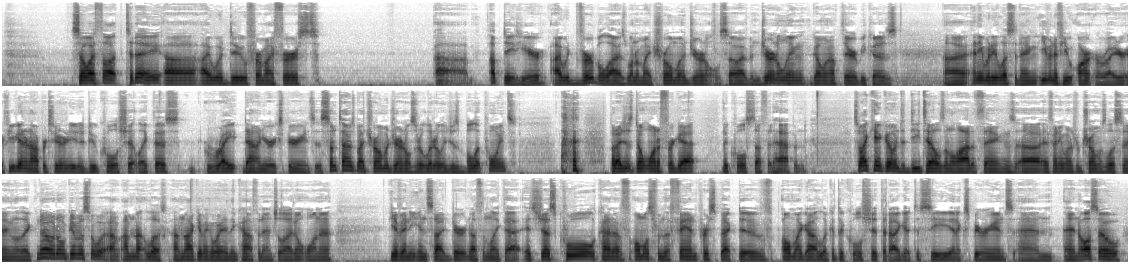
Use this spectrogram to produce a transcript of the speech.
so I thought today uh, I would do for my first uh, update here, I would verbalize one of my Troma journals. So I've been journaling going up there because uh, anybody listening, even if you aren't a writer, if you get an opportunity to do cool shit like this, write down your experiences. Sometimes my Troma journals are literally just bullet points, but I just don't want to forget the cool stuff that happened. So I can't go into details on a lot of things. Uh, if anyone from Troma's listening, they're like, "No, don't give us away." I'm, I'm not. Look, I'm not giving away anything confidential. I don't want to give any inside dirt, nothing like that. It's just cool, kind of almost from the fan perspective. Oh my god, look at the cool shit that I get to see and experience, and and also,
